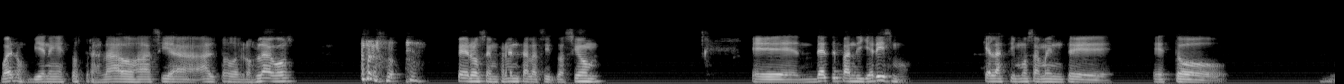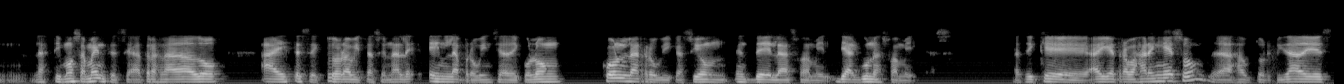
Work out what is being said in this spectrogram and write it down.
bueno, vienen estos traslados hacia Alto de los Lagos pero se enfrenta a la situación eh, del pandillerismo, que lastimosamente esto lastimosamente se ha trasladado a este sector habitacional en la provincia de Colón con la reubicación de las de algunas familias. Así que hay que trabajar en eso, las autoridades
